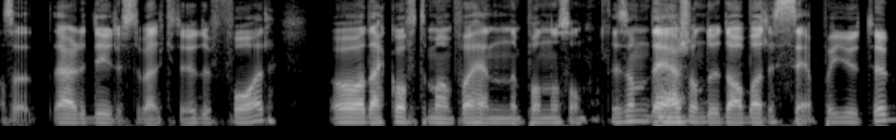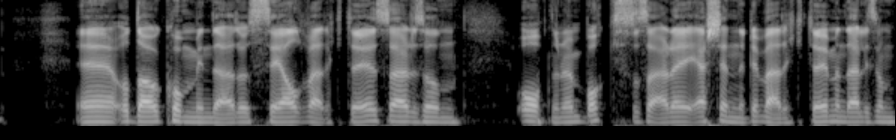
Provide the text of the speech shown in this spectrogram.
Altså, det er det dyreste verktøyet du får. Og det er ikke ofte man får hendene på noe sånt. liksom. Det er sånn du da bare ser på YouTube. Eh, og da å komme inn der og se alt verktøyet, så er det sånn Åpner du en boks, og så er det Jeg kjenner til verktøy, men det er liksom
